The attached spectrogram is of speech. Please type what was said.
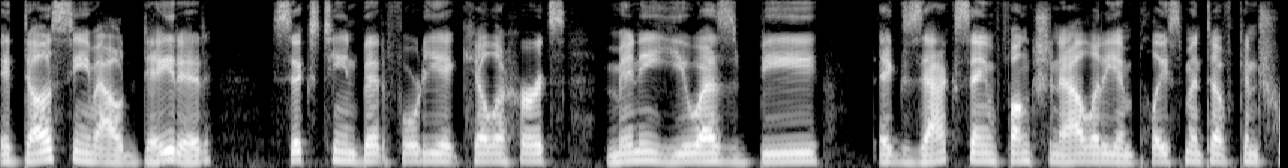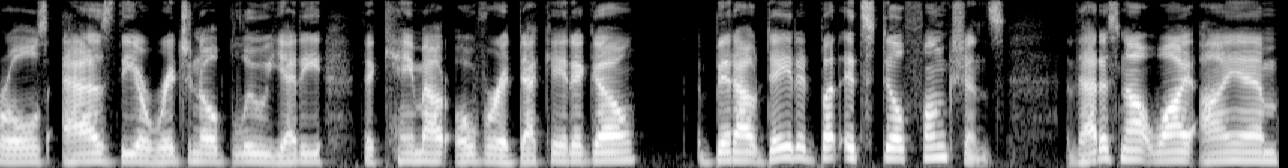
It does seem outdated. 16 bit 48 kilohertz mini USB exact same functionality and placement of controls as the original Blue Yeti that came out over a decade ago. A bit outdated, but it still functions. That is not why I am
